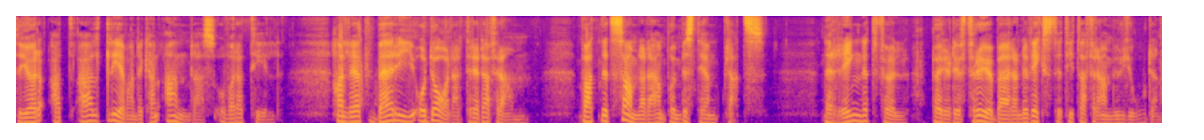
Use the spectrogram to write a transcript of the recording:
Det gör att allt levande kan andas och vara till. Han lät berg och dalar träda fram. Vattnet samlade han på en bestämd plats. När regnet föll började fröbärande växter titta fram ur jorden.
